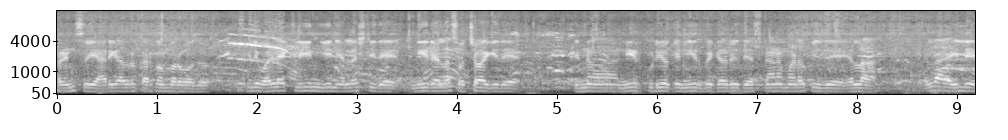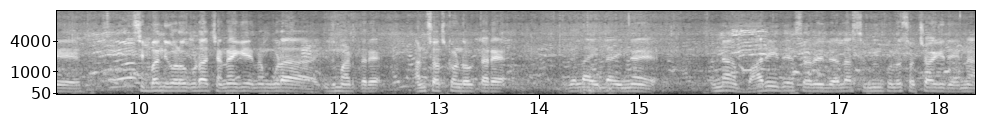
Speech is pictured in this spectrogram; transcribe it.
ಫ್ರೆಂಡ್ಸ್ ಯಾರಿಗಾದರೂ ಕರ್ಕೊಂಬರ್ಬೋದು ಇಲ್ಲಿ ಒಳ್ಳೆ ಕ್ಲೀನ್ ಗೀನ್ ಎಲ್ಲಷ್ಟಿದೆ ನೀರೆಲ್ಲ ಸ್ವಚ್ಛವಾಗಿದೆ. ಇನ್ನು ನೀರು ಕುಡಿಯೋಕ್ಕೆ ನೀರು ಬೇಕಾದರೂ ಇದೆ, ಸ್ನಾನ ಮಾಡೋಕ್ಕೂ ಇದೆ, ಎಲ್ಲ. ಎಲ್ಲ ಇಲ್ಲಿ ಸಿಬ್ಬಂದಿಗಳು ಕೂಡ ಚೆನ್ನಾಗಿ ನಮ್ಮ ಕೂಡ ಇದು ಮಾಡ್ತಾರೆ, ಅನುಸರಿಸ್ಕೊಂಡು ಹೋಗ್ತಾರೆ. ಇದೆಲ್ಲ ಇಲ್ಲ, ಇನ್ನೂ ಇನ್ನೂ ಭಾರಿ ಇದೆ ಸರ್. ಇಲ್ಲೆಲ್ಲ ಸ್ವಿಮ್ಮಿಂಗ್ ಪೂಲು ಸ್ವಚ್ಛವಾಗಿದೆ ಇನ್ನು.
